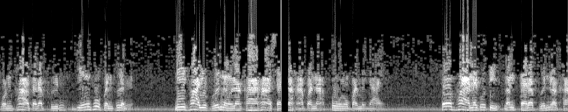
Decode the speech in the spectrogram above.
พลผ้าแต่ละผืนหญิงผู้เป็นเพื่อน มีผ้าอยู่ผืนหนึ่งราคาห้าแสน หาปณะปูลงไปไม่ได้ตัวผ้าในกุฏินั้นแต่ละผืนราคา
